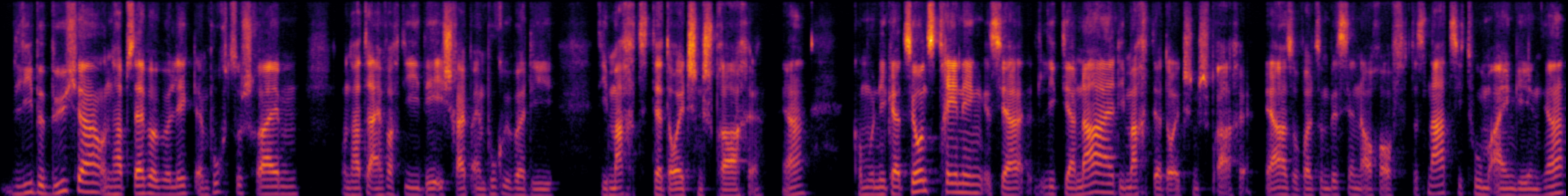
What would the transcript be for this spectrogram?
liebe Bücher und habe selber überlegt, ein Buch zu schreiben und hatte einfach die Idee, ich schreibe ein Buch über die, die Macht der deutschen Sprache. Ja, Kommunikationstraining ist ja, liegt ja nahe, die Macht der deutschen Sprache. Ja, so wollte so ein bisschen auch auf das Nazitum eingehen, ja,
